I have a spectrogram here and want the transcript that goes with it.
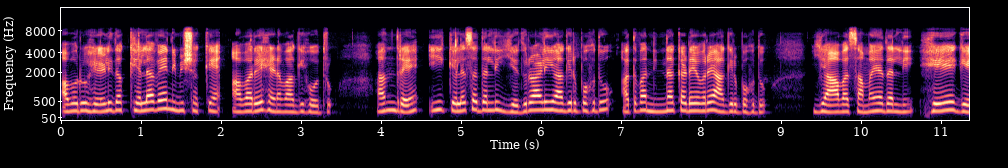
ಅವರು ಹೇಳಿದ ಕೆಲವೇ ನಿಮಿಷಕ್ಕೆ ಅವರೇ ಹೆಣವಾಗಿ ಹೋದರು. ಅಂದರೆ, ಈ ಕೆಲಸದಲ್ಲಿ ಎದುರಾಳಿಯಾಗಿರಬಹುದು ಅಥವಾ ನಿನ್ನ ಕಡೆಯವರೇ ಆಗಿರಬಹುದು. ಯಾವ ಸಮಯದಲ್ಲಿ, ಹೇಗೆ,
